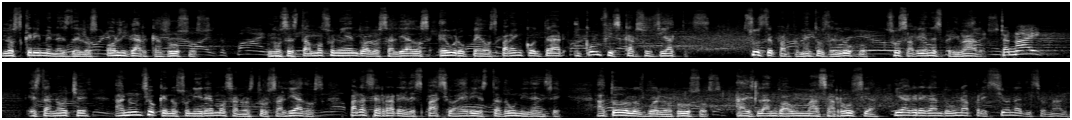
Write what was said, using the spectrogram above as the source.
los crímenes de los oligarcas rusos. Nos estamos uniendo a los aliados europeos para encontrar y confiscar sus yates, sus departamentos de lujo, sus aviones privados. Esta noche anuncio que nos uniremos a nuestros aliados para cerrar el espacio aéreo estadounidense a todos los vuelos rusos, aislando aún más a Rusia y agregando una presión adicional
